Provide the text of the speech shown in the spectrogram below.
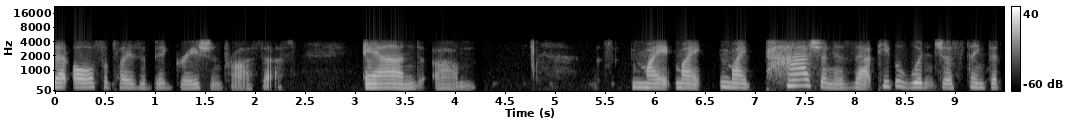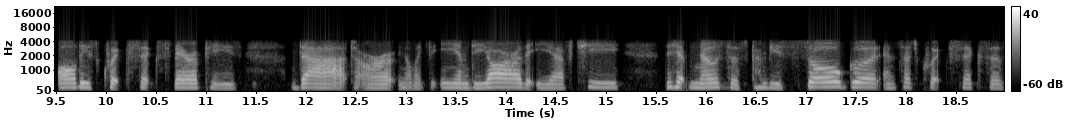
that also plays a big gradation process. And um, my my my passion is that people wouldn't just think that all these quick fix therapies that are you know like the EMDR, the EFT, the hypnosis can be so good and such quick fixes,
